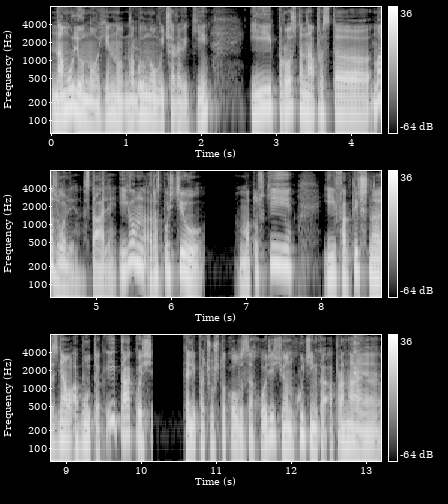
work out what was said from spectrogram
намуліў ногі ну набыў новыя чаравікі і просто-напросто мазолі сталі і ён распусціў матускі і фактычна зняў абутак і так вось калі пачуў што колы заходзіць ён хуценька апранае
